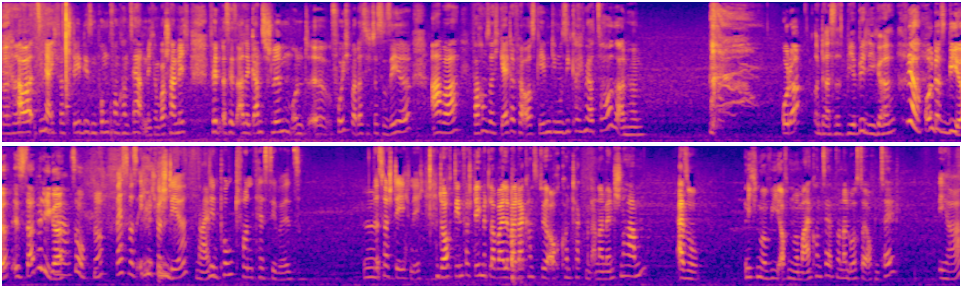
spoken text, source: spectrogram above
Aha. Aber Sina, ich verstehe diesen Punkt von Konzerten nicht. Und wahrscheinlich finden das jetzt alle ganz schlimm und äh, furchtbar, dass ich das so sehe. Aber warum soll ich Geld dafür ausgeben? Die Musik kann ich mir auch zu Hause anhören. Oder? Und da ist das Bier billiger. Ja, und das Bier ist da billiger. Ja. So, ne? Weißt du, was ich nicht verstehe? Nein. Den Punkt von Festivals. Das verstehe ich nicht. Doch, den verstehe ich mittlerweile, weil da kannst du ja auch Kontakt mit anderen Menschen haben. Also nicht nur wie auf einem normalen Konzert, sondern du hast da ja auch ein Zelt. Ja,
